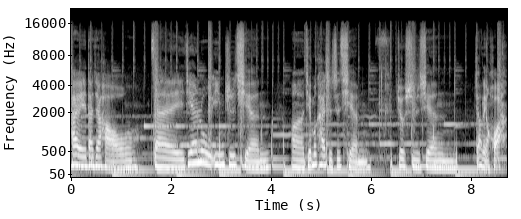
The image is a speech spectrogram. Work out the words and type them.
嗨，大家好！在今天录音之前，呃，节目开始之前，就是先讲点话。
